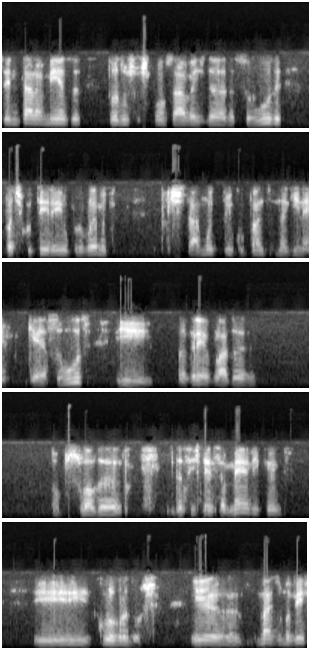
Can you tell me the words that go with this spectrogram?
sentar à mesa todos os responsáveis da, da saúde para discutir aí o problema que, que está muito preocupante na Guiné, que é a saúde e a greve lá da, do pessoal da, assistência médica e colaboradores. E, mais uma vez,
